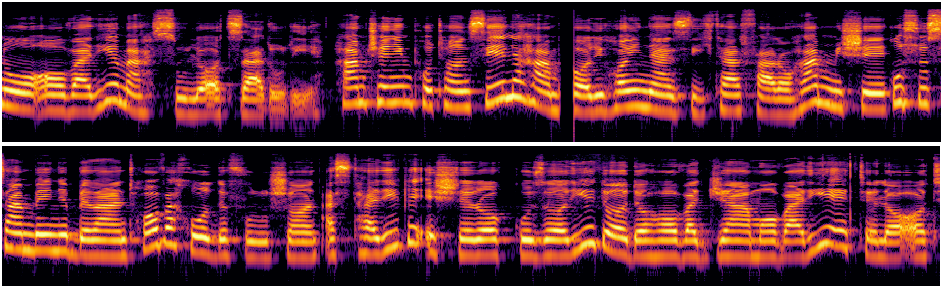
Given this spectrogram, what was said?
نوآوری محصولات ضروریه. همچنین پتانسیل همکاری های نزدیکتر فراهم میشه خصوصا بین برندها و خورده فروشان از طریق اشتراک گذاری داده ها و جمعآوری اطلاعات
